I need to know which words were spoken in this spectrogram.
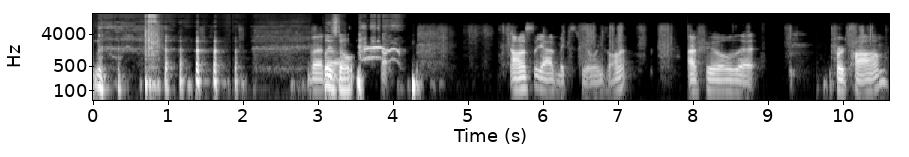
But Please uh, don't. honestly, I have mixed feelings on it. I feel that for Tom,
